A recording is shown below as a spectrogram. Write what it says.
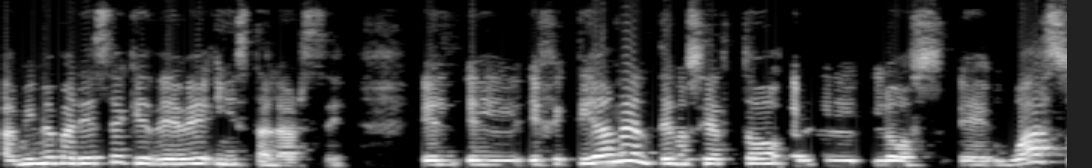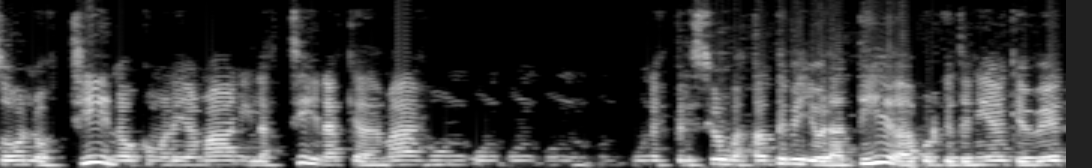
a mí me parece que debe instalarse el, efectivamente, ¿no es cierto?, los eh, guasos, los chinos, como le llamaban, y las chinas, que además es una expresión bastante peyorativa porque tenía que ver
